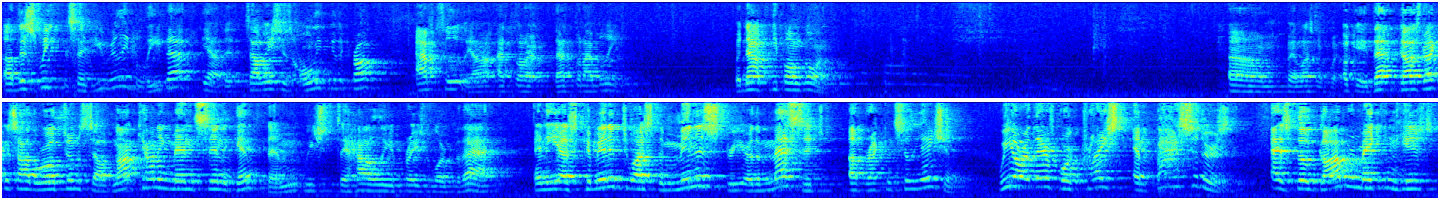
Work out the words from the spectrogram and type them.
uh, this week that said, You really believe that? Yeah, that salvation is only through the cross? Absolutely. I, that's, what I, that's what I believe. But now, keep on going. Um, wait, lost my point. Okay, that God's reconciled the world to himself, not counting men's sin against them. We should say hallelujah, praise the Lord for that and he has committed to us the ministry or the message of reconciliation. We are therefore Christ's ambassadors, as though God were making his,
